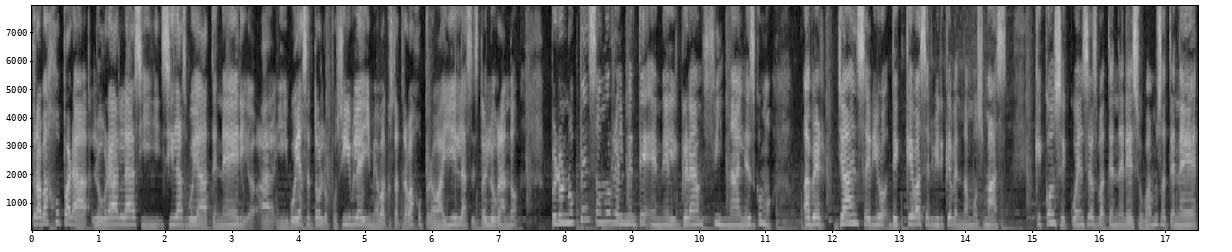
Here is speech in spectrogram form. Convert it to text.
trabajo para lograrlas y sí las voy a tener y, ah, y voy a hacer todo lo posible y me va a costar trabajo, pero ahí las estoy logrando, pero no pensamos realmente en el gran final, es como, a ver, ya en serio, ¿de qué va a servir que vendamos más? ¿qué consecuencias va a tener eso? ¿Vamos a tener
